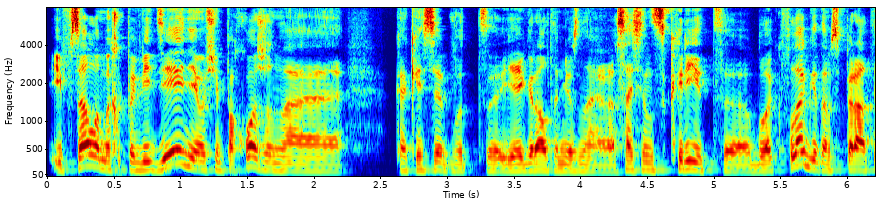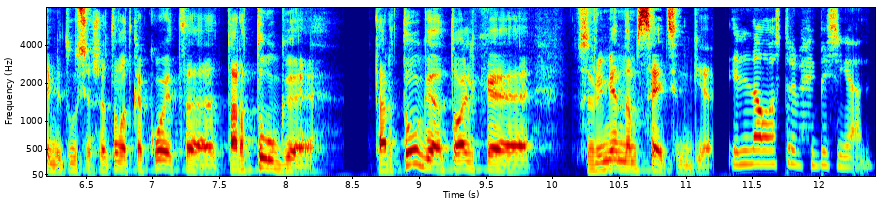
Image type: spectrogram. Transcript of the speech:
и в целом их поведение очень похоже на как если вот я играл, там, не знаю, Assassin's Creed э, Black Flag, и там с пиратами тусишь, это вот какой-то Тартуга. Тартуга только в современном сеттинге. Или на острове обезьян.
